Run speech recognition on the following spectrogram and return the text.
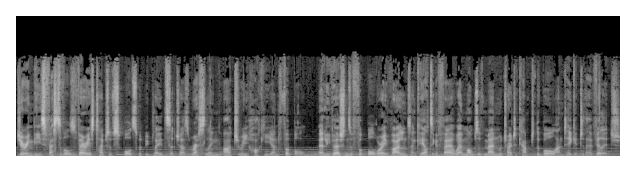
During these festivals, various types of sports would be played, such as wrestling, archery, hockey, and football. Early versions of football were a violent and chaotic affair where mobs of men would try to capture the ball and take it to their village.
